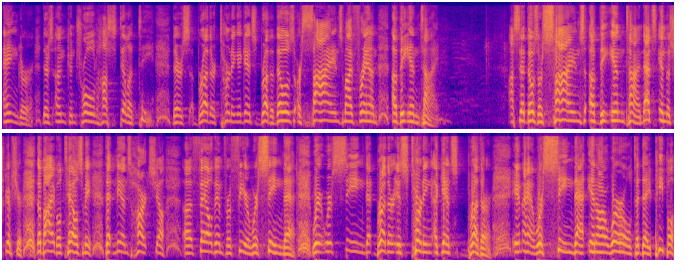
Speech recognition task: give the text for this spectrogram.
anger, there's uncontrolled hostility, there's brother turning against brother. Those are signs, my friend, of the end time. I said those are signs of the end time. That's in the scripture. The Bible tells me that men's hearts shall uh, fail them for fear. We're seeing that. We're, we're seeing that brother is turning against brother. Amen. We're seeing that in our world today. People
